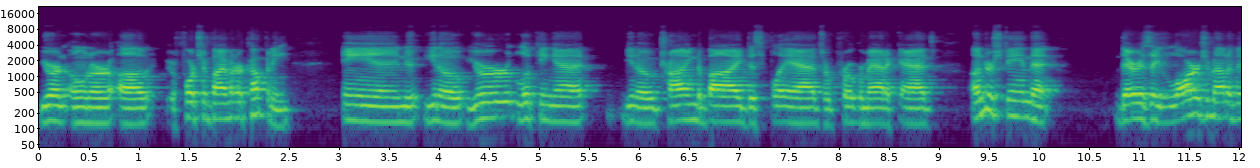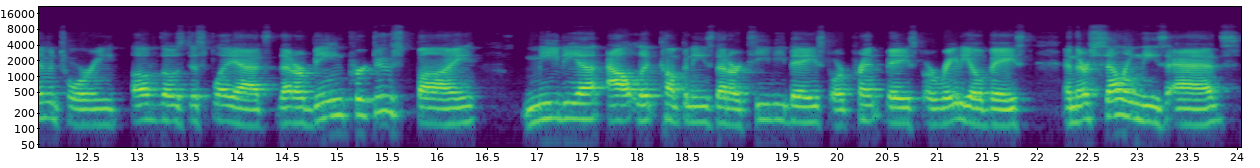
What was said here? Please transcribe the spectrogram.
you're an owner of a Fortune 500 company, and you know you're looking at you know trying to buy display ads or programmatic ads. Understand that there is a large amount of inventory of those display ads that are being produced by media outlet companies that are TV based or print based or radio based, and they're selling these ads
